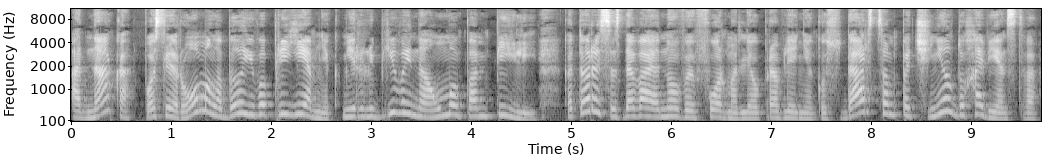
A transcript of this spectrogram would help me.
Однако после Ромала был его преемник, миролюбивый Наума Помпилий, который, создавая новые формы для управления государством, подчинил духовенство,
